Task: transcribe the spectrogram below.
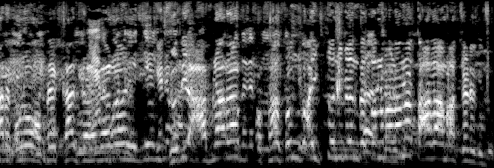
আর কোনো অপেক্ষার জায়গা নয় যদি আপনারা প্রশাসন দায়িত্ব নেবেন বেতন বাড়ানো তাহলে আমরা ছেড়ে দেবো।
